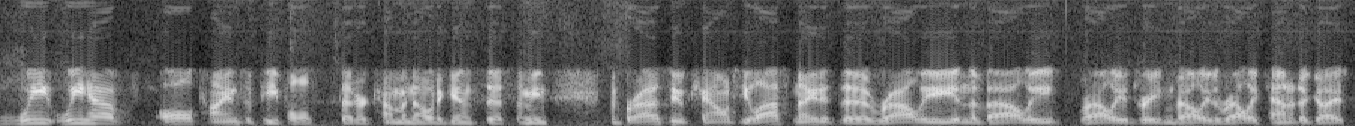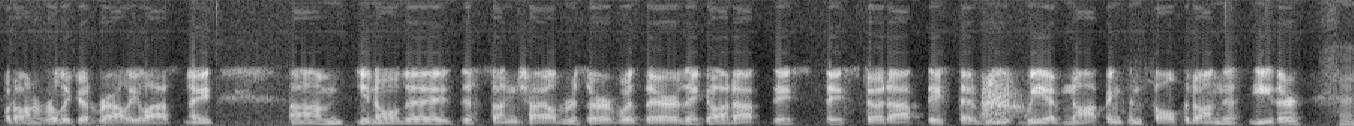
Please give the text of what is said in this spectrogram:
we we have all kinds of people that are coming out against this. I mean, the Brazeau County last night at the rally in the Valley, rally at Drayton Valley, the Rally Canada guys put on a really good rally last night. Um, you know, the, the Sunchild Reserve was there. They got up. They, they stood up. They said, we, we have not been consulted on this either. Hmm.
